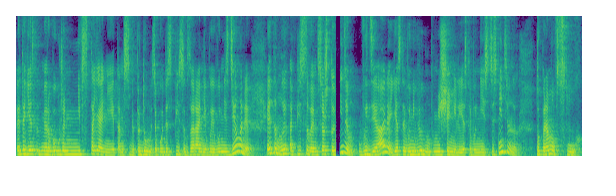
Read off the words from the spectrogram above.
Это если, например, вы уже не в состоянии там себе придумать какой-то список, заранее вы его не сделали, это мы описываем все, что видим, в идеале, если вы не в людном помещении или если вы не из стеснительных, то прямо вслух.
